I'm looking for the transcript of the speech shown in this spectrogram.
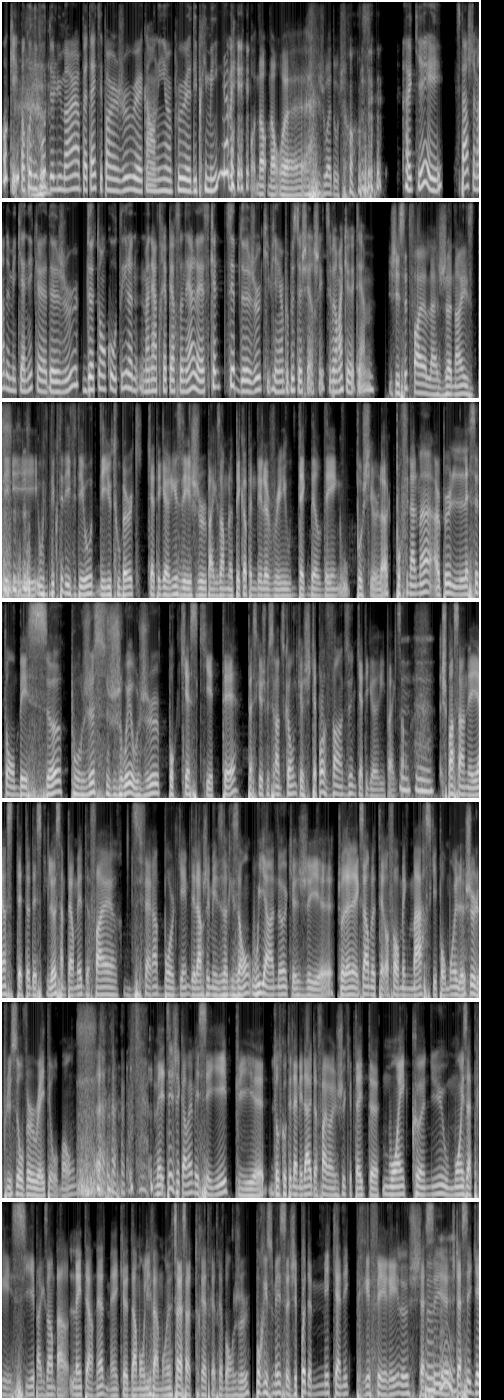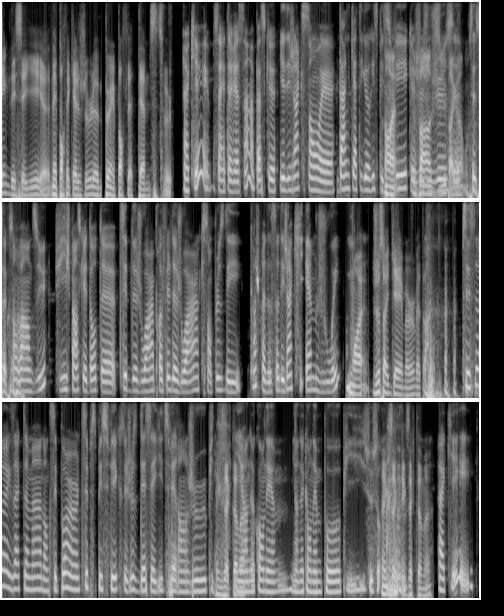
OK. Donc, au niveau de l'humeur, peut-être c'est pas un jeu euh, quand on est un peu euh, déprimé, là, mais Oh, Non, non, euh, jouer à d'autres choses. OK. Tu parles justement de mécanique euh, de jeu. De ton côté, là, de manière très personnelle, c'est quel type de jeu qui vient un peu plus te chercher? C'est vraiment que t'aimes? J'ai essayé de faire la genèse des, ou d'écouter des vidéos des YouTubers qui catégorisent les jeux, par exemple le Pick Up and Delivery ou Deck Building ou Push Your Luck, pour finalement un peu laisser tomber ça pour juste jouer au jeu pour qu'est-ce qui était. Parce que je me suis rendu compte que je n'étais pas vendu une catégorie, par exemple. Mhm. Je pense en ayant cet état d'esprit-là, ça me permet de faire différents board games, d'élargir mes horizons. Oui, il y en a que j'ai. euh, je vais donner l'exemple de Terraforming Mars, qui est pour moi le jeu le plus overrated au monde. Mais tu sais, j'ai quand même essayé. Puis euh, de l'autre côté de la médaille, de faire un jeu qui est peut-être euh, moins connu ou moins apprécié, par exemple, par l'Internet, mais que dans mon livre à moi, ça reste un très, très, très bon jeu. Pour résumer, j'ai pas de mécanique préférée. Je suis assez, euh, Mhm. j'étais assez game d'essayer euh, n'importe quel jeu, là, peu importe le thème, si tu veux. OK, c'est intéressant parce qu'il y a des gens qui sont euh, dans une catégorie spécifique, je joue juste, c'est ça, qui sont vendus. Puis je pense qu'il y a d'autres euh, types de joueurs, profils de joueurs qui sont plus des, comment je pourrais dire ça, des gens qui aiment jouer. Ouais, juste un gamer, mettons. C'est ça exactement. Donc c'est pas un type spécifique, c'est juste d'essayer différents jeux. Puis il y Exactement. en a qu'on aime, il y en a qu'on n'aime pas, puis c'est ça. Exact, exactement. OK.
